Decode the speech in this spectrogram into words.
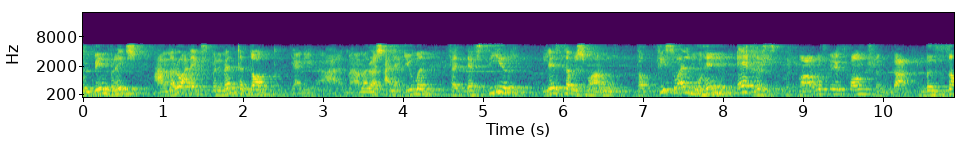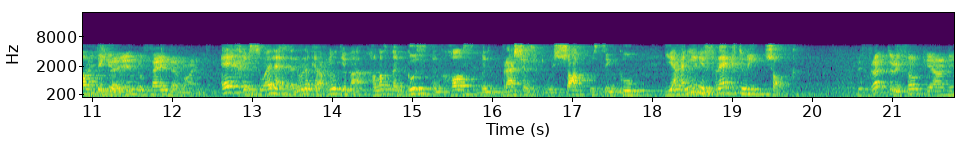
وال Bainbridge عملوه على experimental dog يعني ما عملوهاش على human فالتفسير لسه مش معروف. طب في سؤال مهم آخر مش معروف إيه ال function بتاعته. بالظبط مش كده. لاقيين له فايدة معينة. آخر سؤال هساله لك يا محمود يبقى خلصنا الجزء الخاص بال pressure وال shock وال syncope يعني إيه ريفراكتوري شوك ريفراكتوري شوك يعني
